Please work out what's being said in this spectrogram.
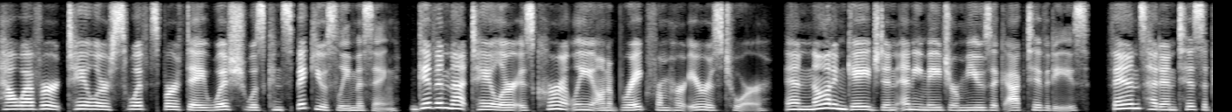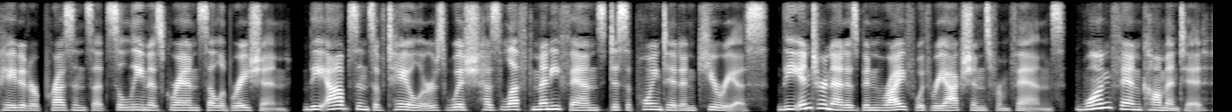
However, Taylor Swift's birthday wish was conspicuously missing, given that Taylor is currently on a break from her Eras tour and not engaged in any major music activities. Fans had anticipated her presence at Selena's grand celebration. The absence of Taylor's wish has left many fans disappointed and curious. The internet has been rife with reactions from fans. One fan commented,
